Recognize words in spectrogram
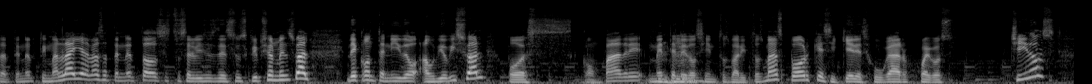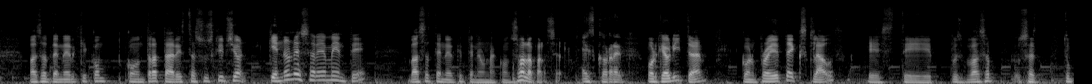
a tener tu Himalaya, vas a tener todos estos servicios de suscripción mensual de contenido audiovisual. Pues, compadre, métele Ujú. 200 varitos más porque si quieres jugar juegos chidos, vas a tener que contratar esta suscripción que no necesariamente vas a tener que tener una consola para hacerlo. Es correcto. Porque ahorita, con Project X Cloud, este, pues vas a, o sea, tú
